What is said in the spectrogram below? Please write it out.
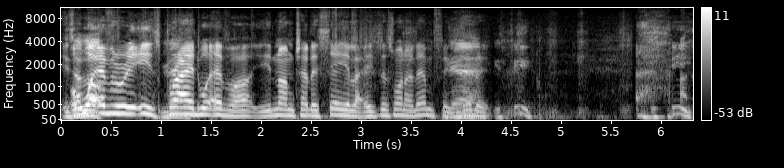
It's or a lot. whatever it is, pride, whatever. You know, what I'm trying to say like it's just one of them things, Yeah, isn't it? it's peak. It's peak.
